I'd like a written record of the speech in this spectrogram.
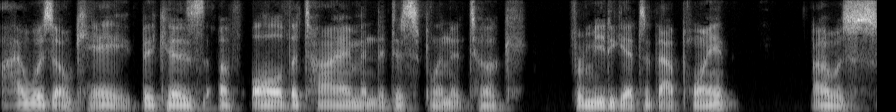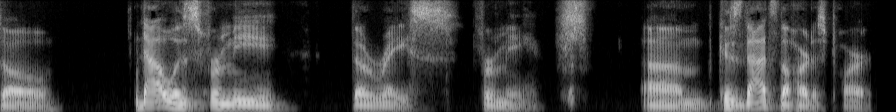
I was okay because of all the time and the discipline it took for me to get to that point. I was so that was for me the race for me. Um, because that's the hardest part.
